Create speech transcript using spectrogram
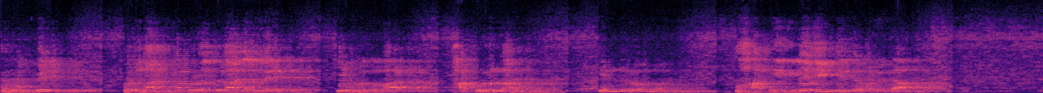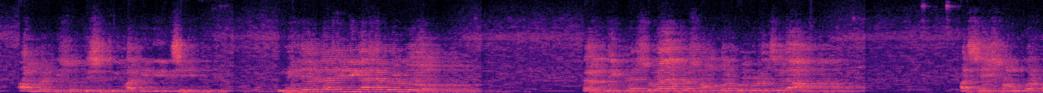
ভোগবে। তোমার ঠাকুরত্ব না জানলে কেহ তোমার ঠাকুরও নয়, কেন্দ্রও নয়। ফাঁকি দিলেই পেতে হবে তা আমরা কি সত্যি সত্যি ফাঁকি দিচ্ছি নিজের কাছে জিজ্ঞাসা করব। কারণ দীক্ষার সময় আমরা সংকল্প করেছিলাম। আর সেই সংকল্প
